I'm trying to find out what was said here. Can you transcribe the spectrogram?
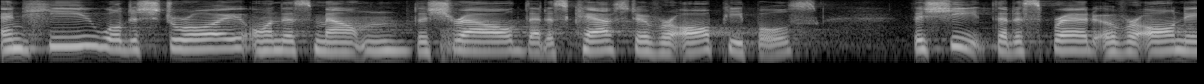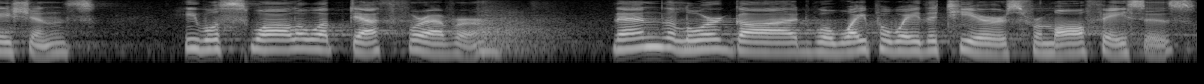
And he will destroy on this mountain the shroud that is cast over all peoples, the sheet that is spread over all nations. He will swallow up death forever. Then the Lord God will wipe away the tears from all faces,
